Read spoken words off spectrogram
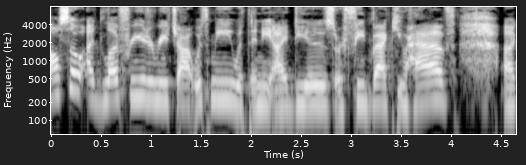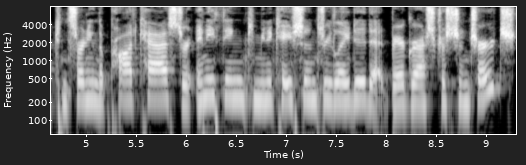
Also, I'd love for you to reach out with me with any ideas or feedback you have uh, concerning the podcast or anything communications related at Beargrass Christian Church.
